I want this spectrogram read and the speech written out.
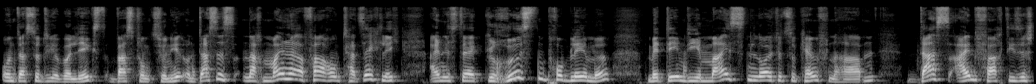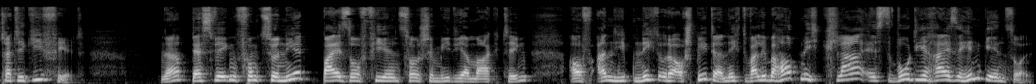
und dass du dir überlegst, was funktioniert. Und das ist nach meiner Erfahrung tatsächlich eines der größten Probleme, mit dem die meisten Leute zu kämpfen haben, dass einfach diese Strategie fehlt. Ja, deswegen funktioniert bei so vielen Social Media Marketing auf Anhieb nicht oder auch später nicht, weil überhaupt nicht klar ist, wo die Reise hingehen soll.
